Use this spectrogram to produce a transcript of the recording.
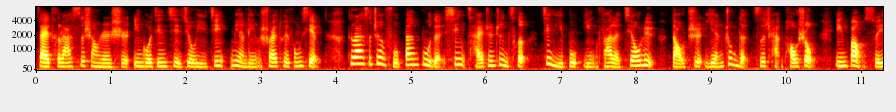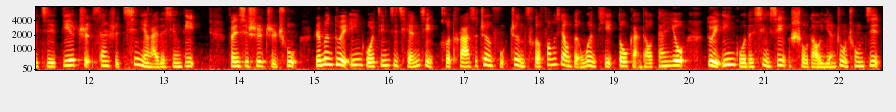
在特拉斯上任时，英国经济就已经面临衰退风险。特拉斯政府颁布的新财政政策进一步引发了焦虑，导致严重的资产抛售，英镑随即跌至三十七年来的新低。分析师指出，人们对英国经济前景和特拉斯政府政策方向等问题都感到担忧，对英国的信心受到严重冲击。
